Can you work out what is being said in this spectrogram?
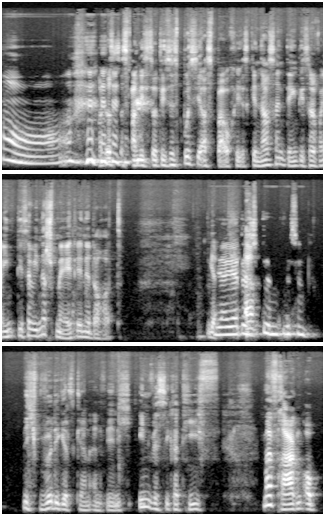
Oh. Und das, das fand ich so, dieses Bussi aus Bauch hier ist genau sein Ding, dieser, dieser Wiener Schmäh, den er da hat. Ja, Ja, ja, das ähm, stimmt. Das stimmt. ich würde jetzt gern ein wenig investigativ mal fragen, ob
